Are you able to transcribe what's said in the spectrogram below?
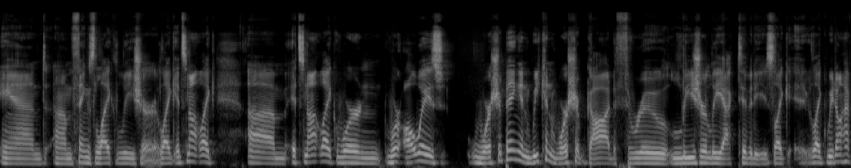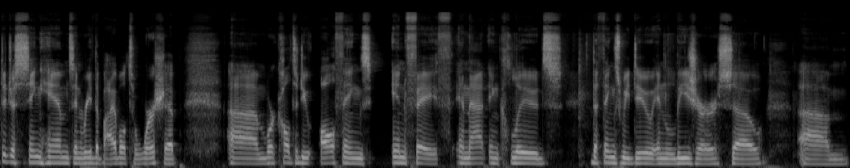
and um, things like leisure. Like it's not like um, it's not like we're we're always worshiping and we can worship God through leisurely activities. Like like we don't have to just sing hymns and read the Bible to worship. Um, we're called to do all things in faith, and that includes the things we do in leisure. So. Um,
